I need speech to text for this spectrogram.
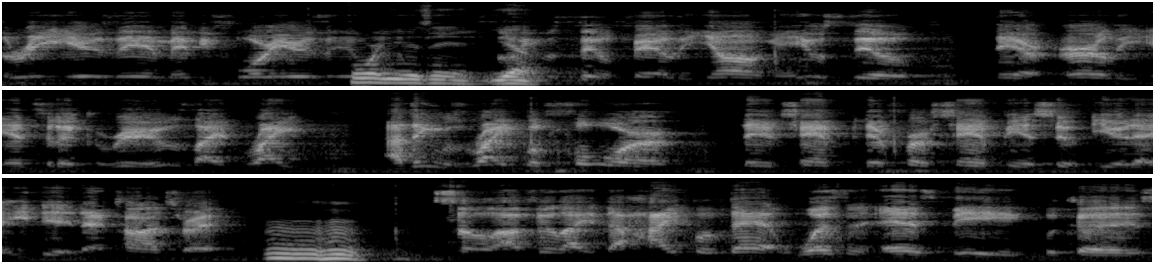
three years in, maybe four years in. Four years in, So yeah. he was still fairly young, and he was still there early into the career. It was like right. I think it was right before their champ, their first championship year that he did that contract. Mm-hmm. So I feel like the hype of that wasn't as big because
